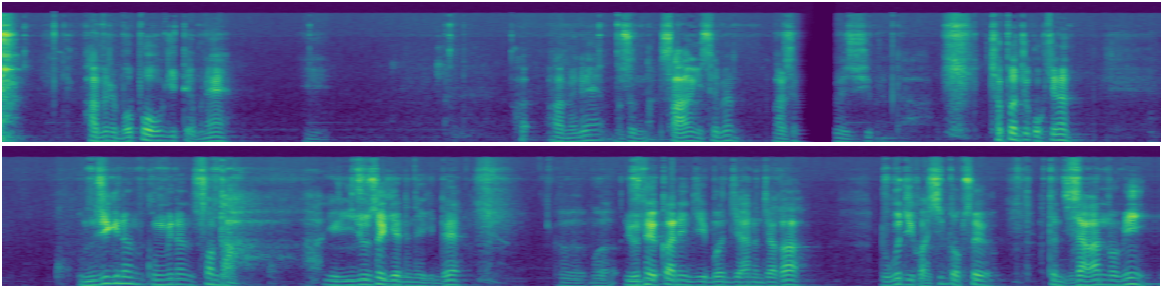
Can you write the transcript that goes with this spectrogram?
화면을 못 보기 때문에 이 화, 화면에 무슨 사항이 있으면 말씀해 주시기 바랍니다. 첫 번째 꼭지는 움직이는 국민은 쏜다. 아, 이게 이준석이 했는 얘기인데 그 뭐 윤핵관인지 뭔지 하는 자가 누구지 관심도 없어요. 하여튼 이상한 놈이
